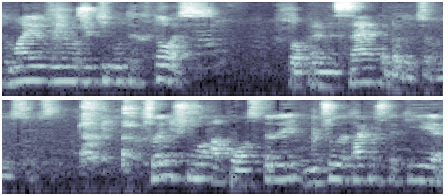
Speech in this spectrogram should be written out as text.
то має в твоєму житті бути хтось, хто принесе тебе до цього Ісуса. В сьогоднішньому апостолі ми чули також такі е,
